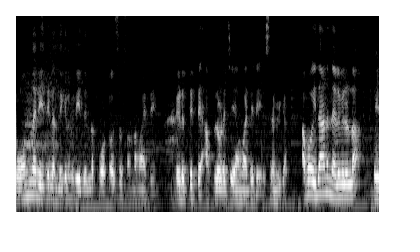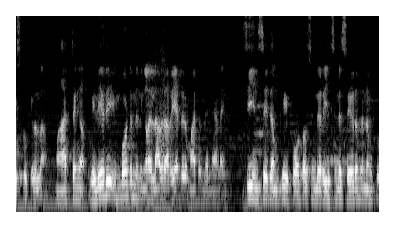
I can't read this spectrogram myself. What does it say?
തോന്നുന്ന രീതിയിൽ എന്തെങ്കിലും രീതിയിലുള്ള ഫോട്ടോസ് സ്വന്തമായിട്ട് എടുത്തിട്ട് അപ്ലോഡ് ചെയ്യാൻ വേണ്ടിയിട്ട് ശ്രമിക്കുക. അപ്പോൾ ഇതാണ് നിലവിലുള്ള ഫേസ്ബുക്കിലുള്ള മാറ്റങ്ങൾ. വലിയൊരു ഇമ്പോർട്ടന്റ് നിങ്ങളെല്ലാവരും അറിയേണ്ട ഒരു മാറ്റം തന്നെയാണ്. സി ഇൻസൈറ്റ് നമുക്ക് ഈ ഫോട്ടോസിന്റെ റീൽസിന്റെ സൈഡിൽ നിന്ന് നമുക്ക്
